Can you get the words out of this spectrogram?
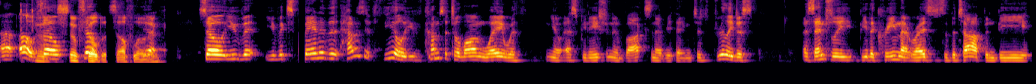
uh, oh, so so filled with self-loathing. So you've you've expanded the. How does it feel? You've come such a long way with you know SB Nation and Vox and everything to really just essentially be the cream that rises to the top and be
